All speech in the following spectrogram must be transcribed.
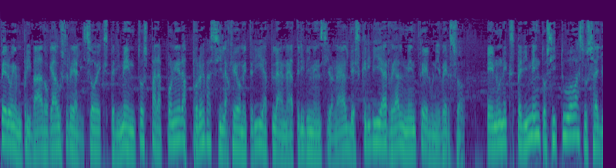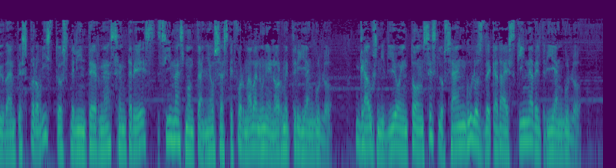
pero en privado Gauss realizó experimentos para poner a prueba si la geometría plana tridimensional describía realmente el universo. En un experimento situó a sus ayudantes provistos de linternas en tres cimas montañosas que formaban un enorme triángulo. Gauss midió entonces los ángulos de cada esquina del triángulo.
